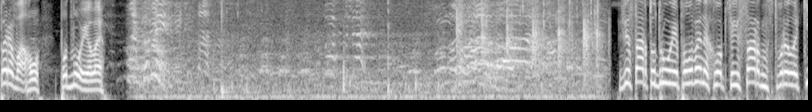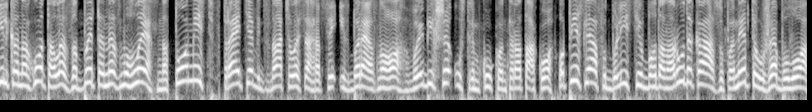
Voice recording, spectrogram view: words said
перевагу подвоїли. Зі старту другої половини хлопці із Сарн створили кілька нагод, але забити не змогли. Натомість втретє відзначилися гравці із Березного, вибігши у стрімку контратаку. Опісля футболістів Богдана Рудика зупинити уже було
